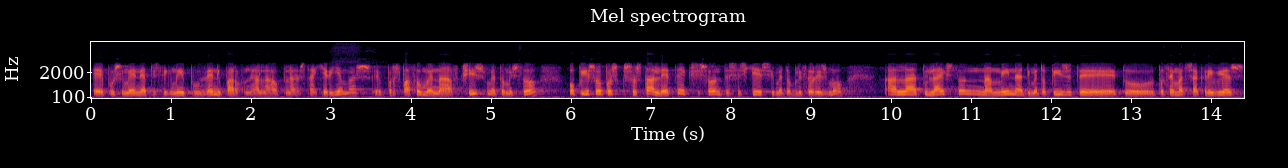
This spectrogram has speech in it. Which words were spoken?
ε, που σημαίνει από τη στιγμή που δεν υπάρχουν άλλα όπλα στα χέρια μας ε, προσπαθούμε να αυξήσουμε το μισθό ο οποίος όπως σωστά λέτε εξισώνεται σε σχέση με τον πληθωρισμό αλλά τουλάχιστον να μην αντιμετωπίζεται το, το θέμα της ακρίβειας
